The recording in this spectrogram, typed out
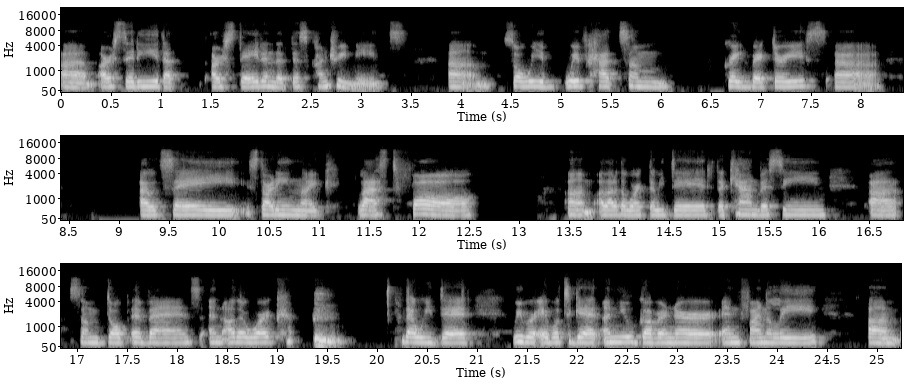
um, our city that our state and that this country needs. Um, so we've we've had some great victories uh, i would say starting like last fall um, a lot of the work that we did the canvassing uh, some dope events and other work that we did we were able to get a new governor and finally um,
